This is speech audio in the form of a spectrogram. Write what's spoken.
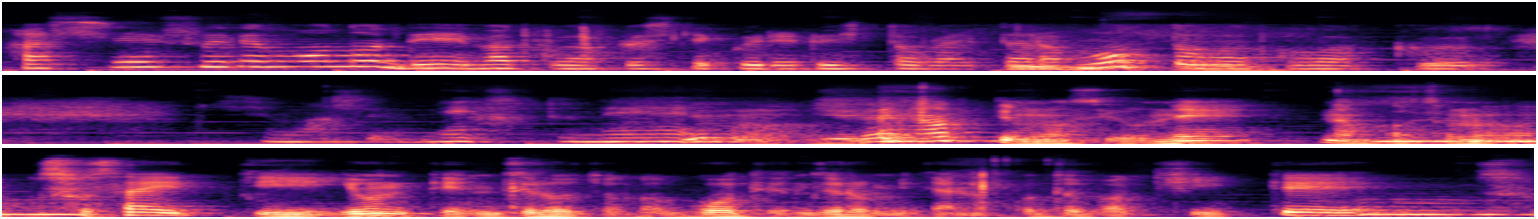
発信するものでワクワクしてくれる人がいたらうん。もっとワクワクしますよねきっとでね。も時代に合ってますよね。なんかその、うん Society 4.0とか5.0みたいな言葉聞いて、うんソ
